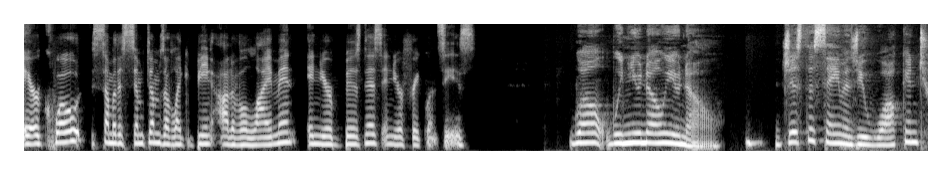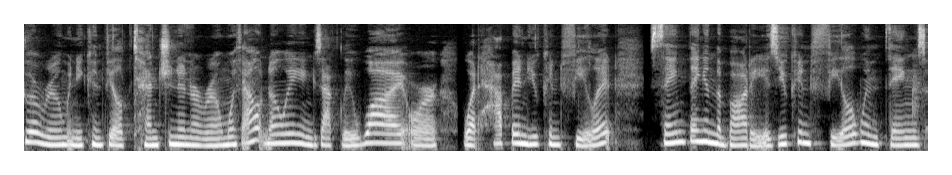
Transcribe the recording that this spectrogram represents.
air quote some of the symptoms of like being out of alignment in your business and your frequencies? Well, when you know, you know just the same as you walk into a room and you can feel tension in a room without knowing exactly why or what happened, you can feel it. Same thing in the body is you can feel when things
